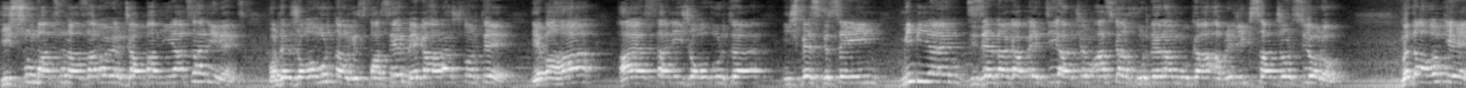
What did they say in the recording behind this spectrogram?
50-60 հազարով եւ ջամբա միացան իրենց, որտեղ ժողովուրդն ալ կսպասեր մեգա առաջնորդ է, եւ ահա Հայաստանի ժողովուրդը ինչպես կսեին միմիայն ձիզերնագապետի արջև ասկան խուրներան մուկա ապրիլի 24-ի օրով։ Մտահոգ է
